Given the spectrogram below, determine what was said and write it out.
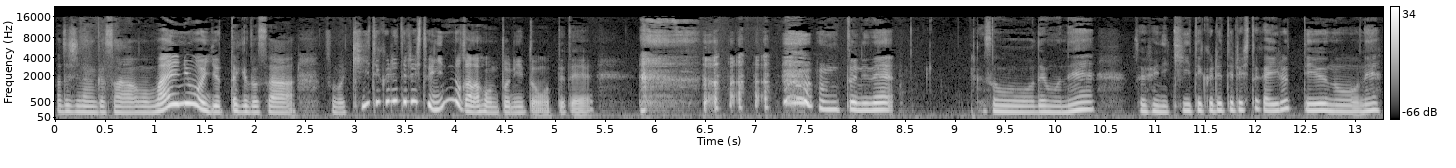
私なんかさもう前にも言ったけどさその聞いてくれてる人いんのかな本当にと思ってて。本当にね。そうでもねそういう風に聞いてくれてる人がいるっていうのをね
